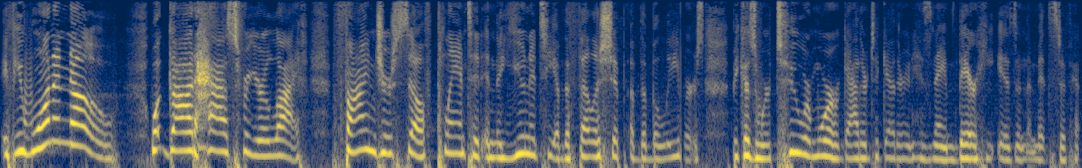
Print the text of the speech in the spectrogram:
If you want to know what God has for your life, find yourself planted in the unity of the fellowship of the believers because where two or more are gathered together in his name, there he is in the midst of him.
